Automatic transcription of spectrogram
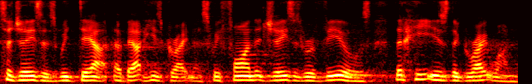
to Jesus with doubt about his greatness. We find that Jesus reveals that he is the great one,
